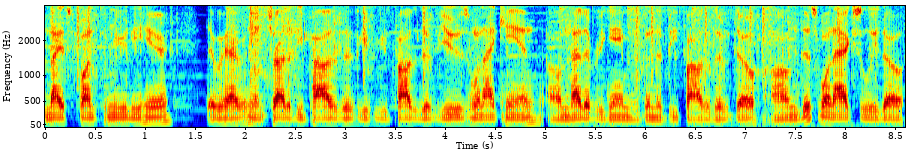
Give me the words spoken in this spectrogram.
nice, fun community here that we're having and try to be positive, give you positive views when I can. Um, not every game is going to be positive though. Um, this one actually though,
